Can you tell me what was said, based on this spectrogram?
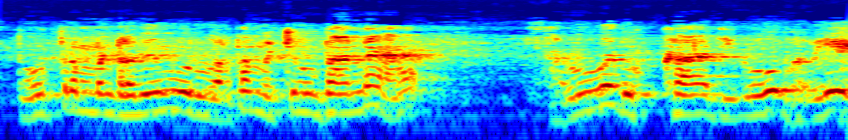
ஸ்தோத்திரம் பண்றதுன்னு ஒரு வர்த்தம் வச்சுட்டான்னா சர்வ துக்காதிகோ பவே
